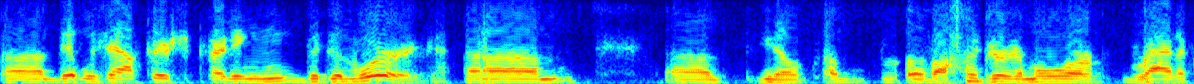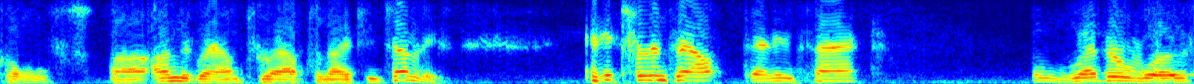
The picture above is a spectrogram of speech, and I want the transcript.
uh, that was out there spreading the good word. Um, uh, you know, of, of a hundred or more radicals uh, underground throughout the 1970s. And it turns out that, in fact, weather was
